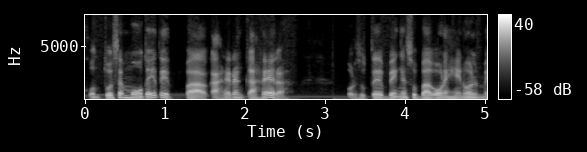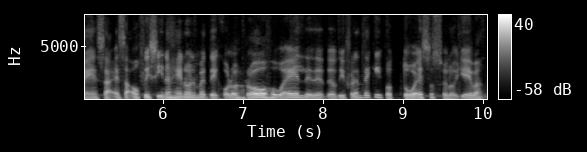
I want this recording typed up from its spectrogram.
con todo ese motete para carrera en carrera. Por eso ustedes ven esos vagones enormes, esas, oficinas enormes de color rojo, verde, de, los diferentes equipos, todo eso se lo llevan.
